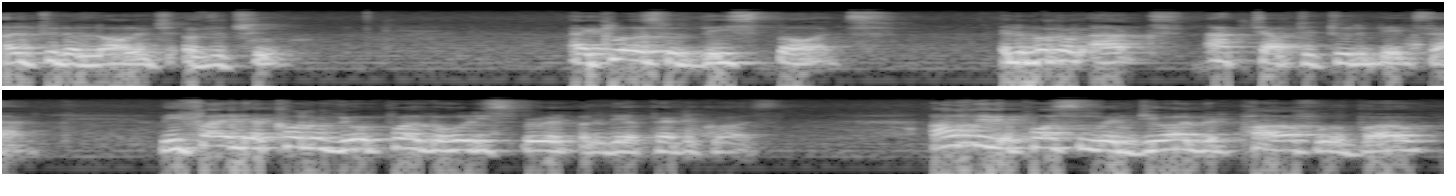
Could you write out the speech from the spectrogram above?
unto the knowledge of the truth. I close with these thoughts. In the book of Acts, Acts chapter 2 to be exact, we find the account of the outpouring of the Holy Spirit on the day of Pentecost. After the apostles were endured with powerful above,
